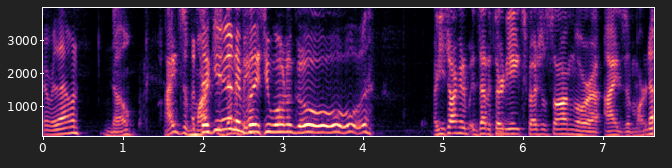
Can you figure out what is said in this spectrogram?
Remember that one? no. Ides of I'll March. take you any place you want to go. Are you talking? Is that a 38 Special song or a Ides of March? No,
